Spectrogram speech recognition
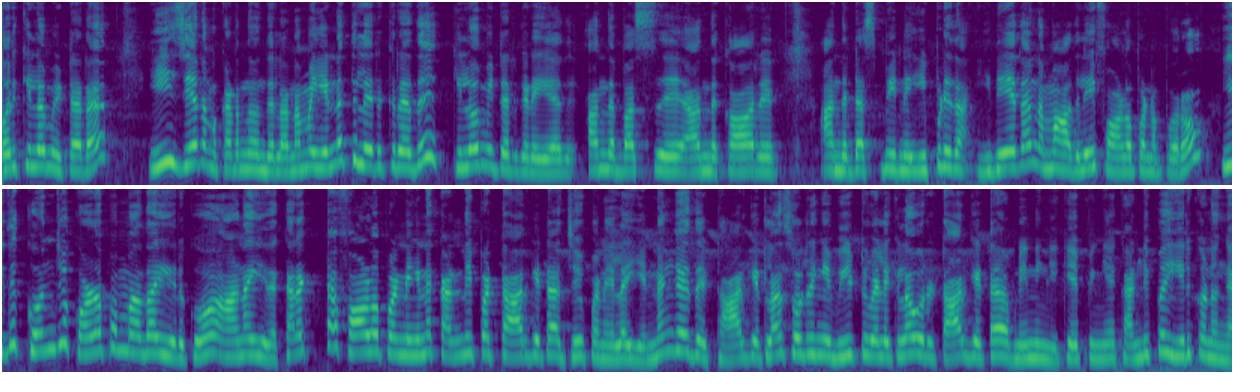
ஒரு கிலோமீட்டரை ஈஸியாக நம்ம கடந்து வந்துடலாம். நம்ம எண்ணத்தில் இருக்கிறது கிலோமீட்டர் கிடையாது. அந்த பஸ்ஸு அந்த காரு அந்த டஸ்ட்பின் இப்படி தான் இதே தான் நம்ம அதிலே ஃபாலோ பண்ண போகிறோம் இது கொஞ்சம் குழப்பமாக தான் இருக்கும். ஆனால் இதை கரெக்டாக ஃபாலோ பண்ணிங்கன்னா கண்டிப்பாக டார்கெட்டை அச்சீவ் பண்ணிடலாம். என்னங்க இது? டார்கெட்லாம் சொல்கிறீங்க வீட்டு வேலைக்கெல்லாம் ஒரு டார்கெட்டை அப்படின்னு நீங்கள் கேட்பீங்க கண்டிப்பாக இருக்கணுங்க.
